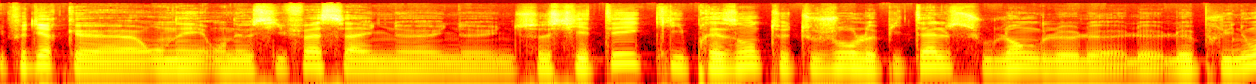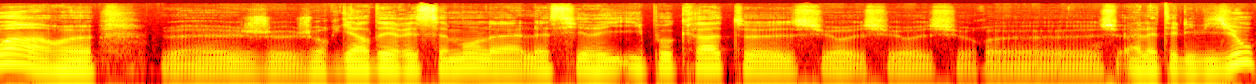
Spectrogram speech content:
Il faut dire qu'on est, aussi face à une, société qui présente toujours l'hôpital sous l'angle le, plus noir. Euh, je, regardais récemment la, série Hippocrate euh, à la télévision.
